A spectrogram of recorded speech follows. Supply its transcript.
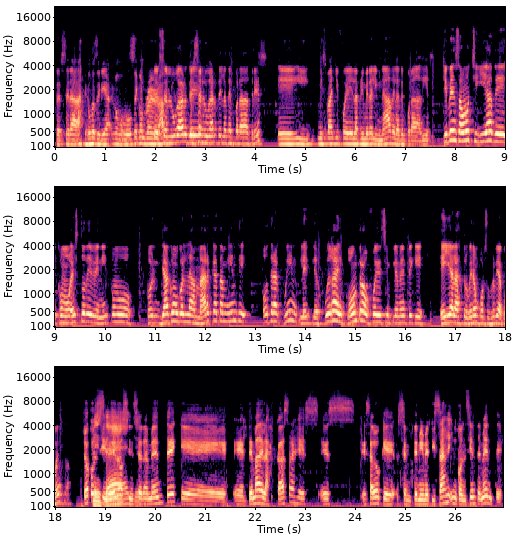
tercera, ¿cómo sería? Como second Tercer lugar de... tercer lugar de la temporada 3. eh, y Miss Bungie fue la primera eliminada de la temporada 10. ¿Qué pensamos, chiquillas, de como esto de venir como con, ya como con la marca también de otra queen? ¿Le, le juega en contra o fue simplemente que ella la estuvieron por su propia cuenta? Yo considero sinceramente que el tema de las casas es, es, es algo que se, te mimetizás inconscientemente.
